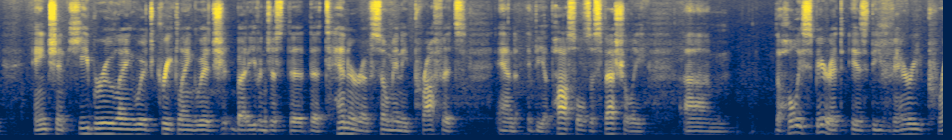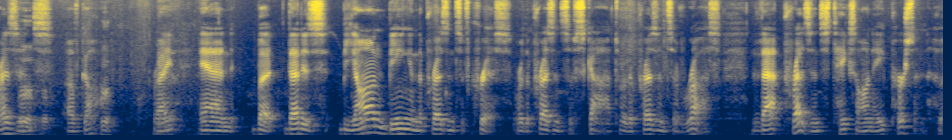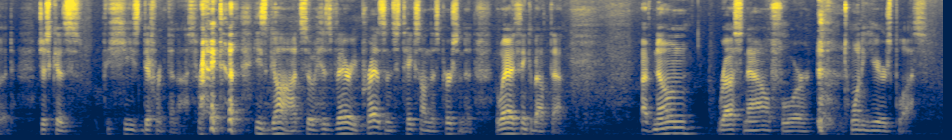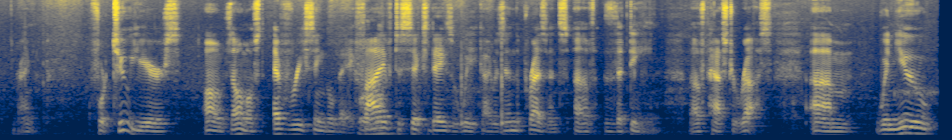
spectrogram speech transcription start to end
ancient Hebrew language, Greek language, but even just the, the tenor of so many prophets and the apostles, especially, um, the Holy Spirit is the very presence of God, right? And but that is beyond being in the presence of Chris or the presence of Scott or the presence of Russ. That presence takes on a personhood, just because he's different than us, right? he's God, so his very presence takes on this personhood. The way I think about that, I've known Russ now for 20 years plus, right? For two years, um, it was almost every single day, five to six days a week, I was in the presence of the dean, of Pastor Russ. Um, when you,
